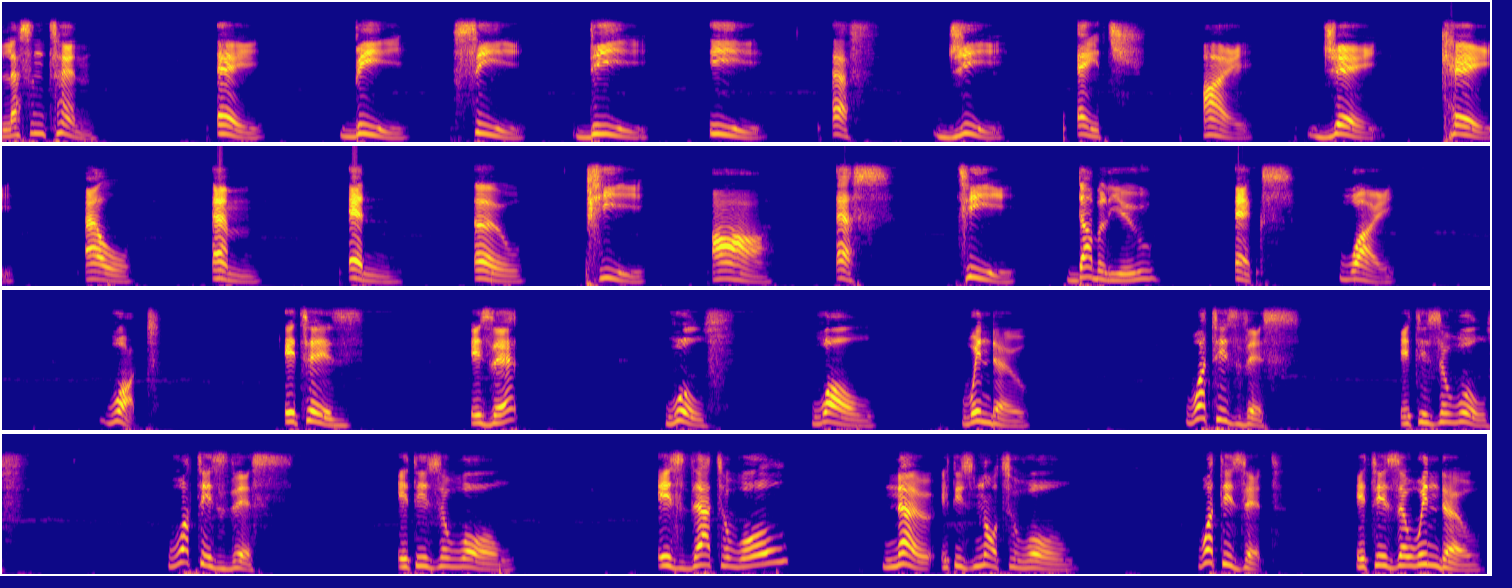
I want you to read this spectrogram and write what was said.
Lesson 10 A B C D E F G H I J K L M N O P R S T W X Y What? It is. Is it? Wolf Wall Window What is this? It is a wolf. What is this? It is a wall. Is that a wall? No, it is not a wall. What is it? It is a window.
